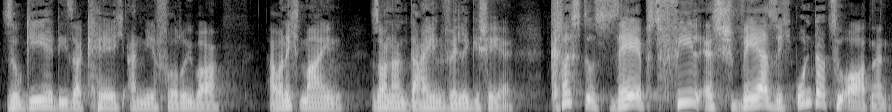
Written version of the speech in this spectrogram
so gehe dieser Kelch an mir vorüber, aber nicht mein, sondern dein Wille geschehe. Christus selbst fiel es schwer, sich unterzuordnen,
